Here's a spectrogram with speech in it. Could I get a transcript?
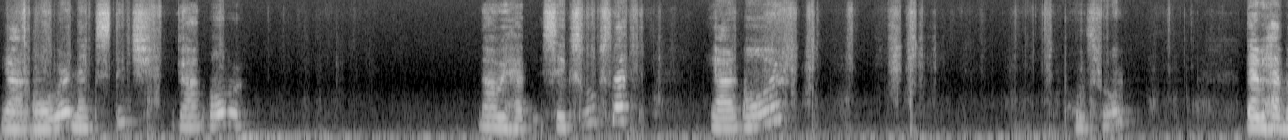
Yarn over next stitch yarn over. Now we have six loops left yarn over. Pull through. There we have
